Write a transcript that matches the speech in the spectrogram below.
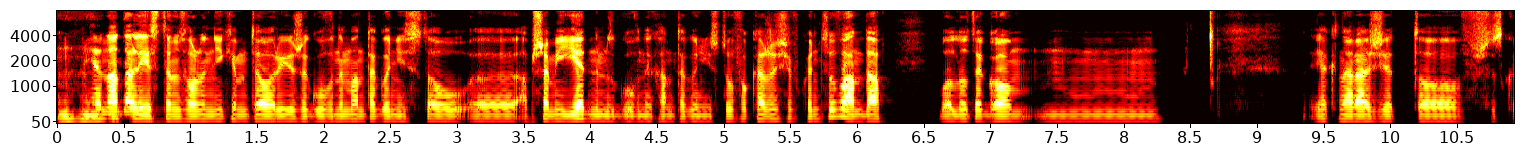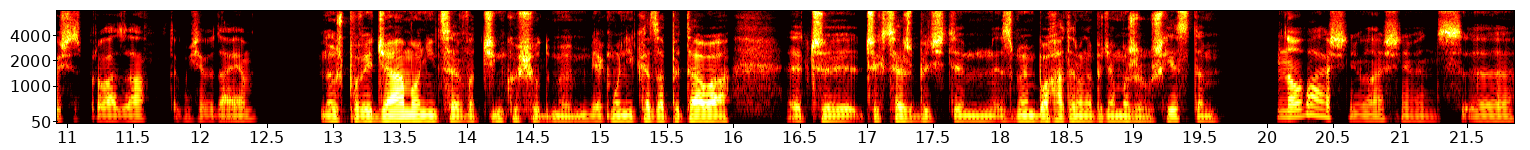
Mhm. Ja nadal jestem zwolennikiem teorii, że głównym antagonistą, e, a przynajmniej jednym z głównych antagonistów okaże się w końcu Wanda, bo do tego mm, jak na razie to wszystko się sprowadza, tak mi się wydaje. No już powiedziała Monice w odcinku siódmym, jak Monika zapytała, e, czy, czy chcesz być tym złym bohaterem, ona powiedziała, może już jestem. No właśnie, właśnie, więc... Yy...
